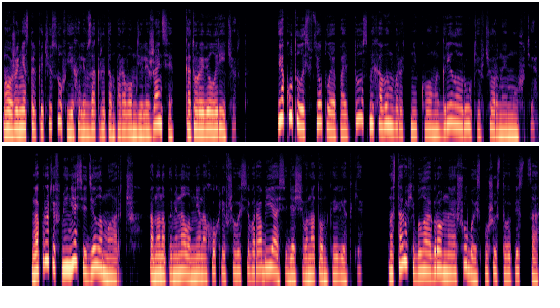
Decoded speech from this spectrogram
Мы уже несколько часов ехали в закрытом паровом дилижансе, который вел Ричард. Я куталась в теплое пальто с меховым воротником и грела руки в черной муфте. Напротив меня сидела Мардж. Она напоминала мне нахохлившегося воробья, сидящего на тонкой ветке. На старухе была огромная шуба из пушистого песца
